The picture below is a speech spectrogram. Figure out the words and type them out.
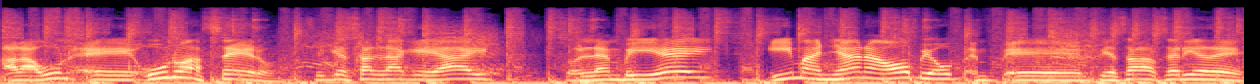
a la 1 a 0. Así que esa es la que hay con la NBA. Y mañana, obvio, em- eh, empieza la serie de,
